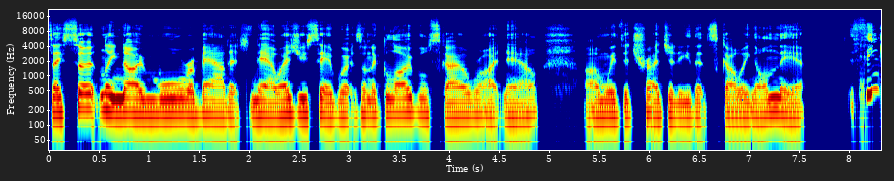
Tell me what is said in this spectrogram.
they certainly know more about it now. As you said, where it's on a global scale right now um, with the tragedy that's going on there think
